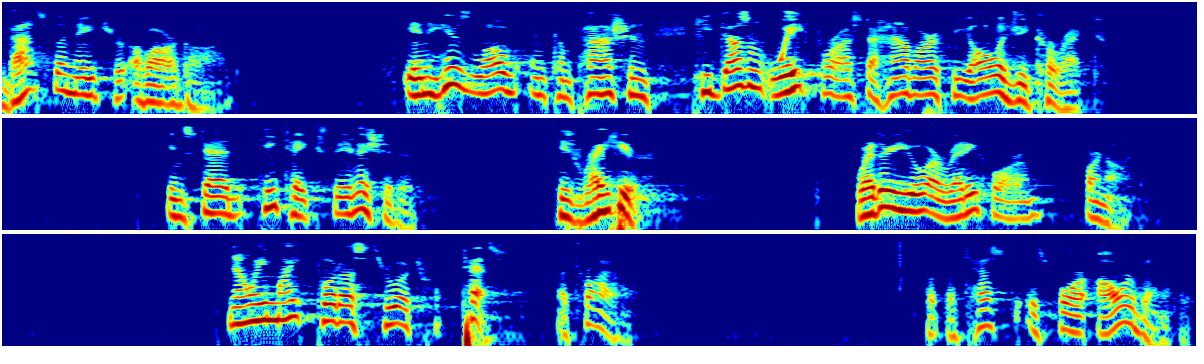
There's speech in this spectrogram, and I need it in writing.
And that's the nature of our God. In His love and compassion, He doesn't wait for us to have our theology correct. Instead, He takes the initiative. He's right here. Whether you are ready for Him or not. Now, He might put us through a tr- test, a trial. But the test is for our benefit,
